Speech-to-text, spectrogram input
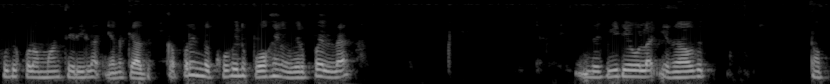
புது குளமான்னு தெரியல. எனக்கு அதுக்கப்புறம் இந்த கோவில் போக எனக்கு விருப்பம் இல்லை. இந்த வீடியோவில் ஏதாவது தப்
